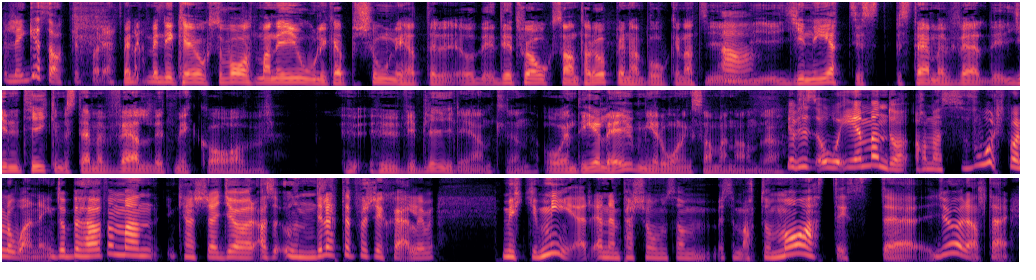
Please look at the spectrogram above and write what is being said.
lägga saker på rätt men, plats. Men det kan ju också vara att man är ju olika personligheter. Och det, det, tror jag också han tar upp i den här boken. Att ja. genetiskt bestämmer väldigt, genetiken bestämmer väldigt mycket av hur vi blir egentligen. Och en del är ju mer ordningsamma än andra. Ja, precis. Och är man då, har man svårt för att hålla ordning, då behöver man kanske göra, alltså underlätta för sig själv mycket mer än en person som, som automatiskt eh, gör allt det här.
